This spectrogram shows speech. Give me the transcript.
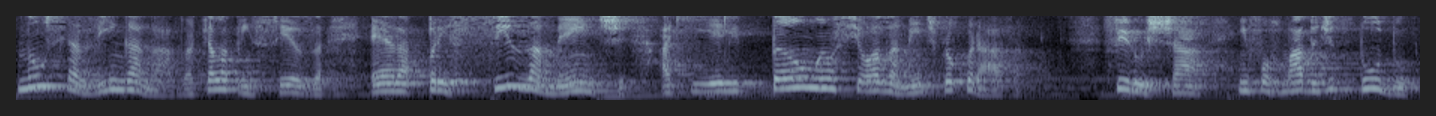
Não se havia enganado, aquela princesa era precisamente a que ele tão ansiosamente procurava. Firuchá, informado de tudo,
